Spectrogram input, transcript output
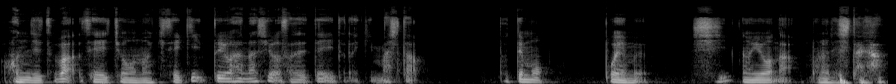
本日は成長の奇跡という話をさせていただきました。とてもポエム、詩のようなものでしたが、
